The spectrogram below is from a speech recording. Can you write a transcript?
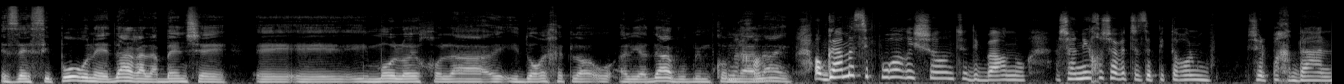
זה סיפור נהדר על הבן ש... אמו לא יכולה, היא דורכת לו על ידיו, ובמקום נכון. נעליים. או גם הסיפור הראשון שדיברנו, שאני חושבת שזה פתרון של פחדן,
